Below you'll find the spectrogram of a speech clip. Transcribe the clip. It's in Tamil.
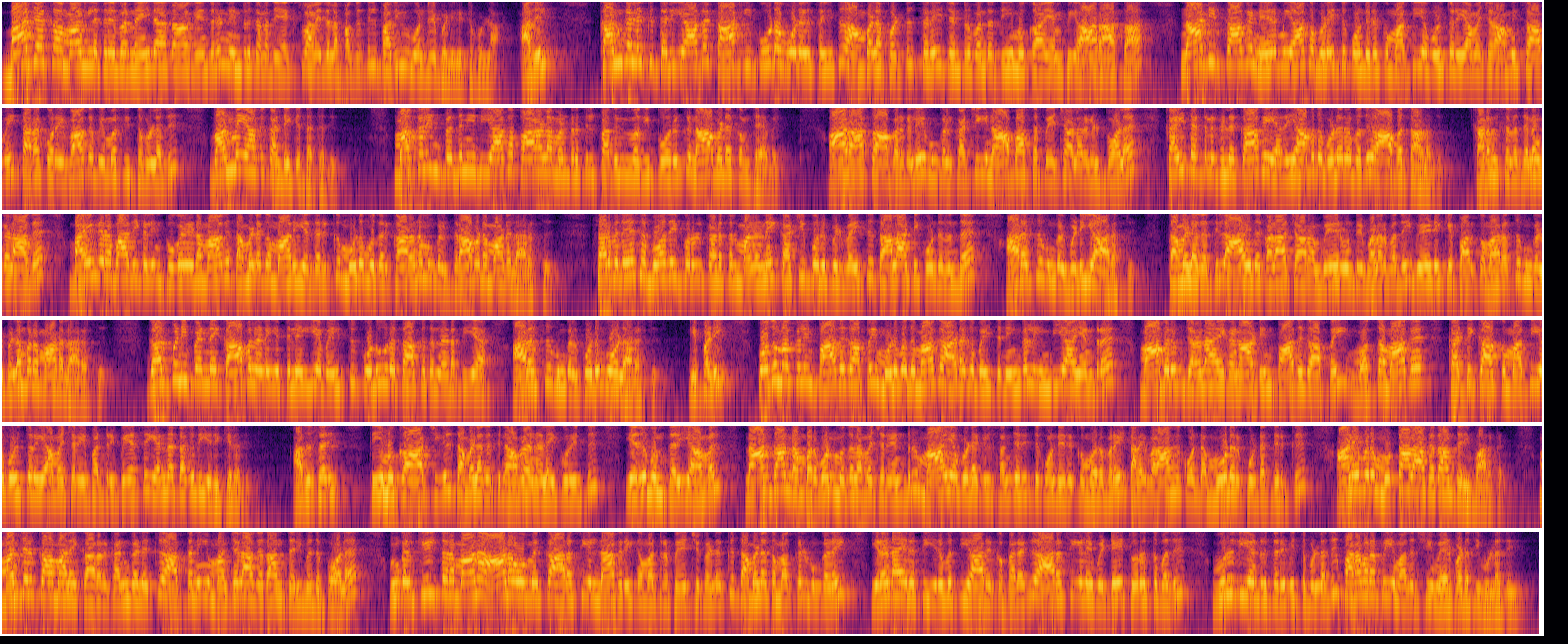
பாஜக மாநில தலைவர் நயினார் நாகேந்திரன் இன்று தனது எக்ஸ் வலைதள பக்கத்தில் பதிவு ஒன்றை வெளியிட்டுள்ளார். அதில் கண்களுக்கு தெரியாத காற்றில் கூட ஊழல் செய்து அம்பலப்பட்டு சிறை சென்று வந்த திமுக எம்பி ஆர் ராசா நாட்டிற்காக நேர்மையாக உழைத்துக் கொண்டிருக்கும் மத்திய உள்துறை அமைச்சர் அமித்ஷாவை தரக்குறைவாக விமர்சித்துள்ளது வன்மையாக கண்டிக்கத்தக்கது. மக்களின் பிரதிநிதியாக பாராளுமன்றத்தில் பதவி வகிப்போருக்கு நாவடக்கம் தேவை. ஆர் ராசா அவர்களே உங்கள் கட்சியின் ஆபாச பேச்சாளர்கள் போல கைத்தட்டல்களுக்காக எதையாவது உணருவது ஆபத்தானது. கடந்த சில தினங்களாக பயங்கரவாதிகளின் புகலிடமாக தமிழகம் மாறியதற்கு முழு முதற் காரணம் உங்கள் திராவிட மாடல் அரசு. சர்வதேச போதைப் பொருள் கடத்தல் மன்னனை கட்சி பொறுப்பில் வைத்து தாளாட்டி கொண்டிருந்த அரசு உங்கள் விடிய அரசு. தமிழகத்தில் ஆயுத கலாச்சாரம் வேரூன்றி வளர்வதை வேடிக்கை பார்க்கும் அரசு உங்கள் விளம்பர மாடல் அரசு. கர்ப்பிணி பெண்ணை காவல் நிலையத்திலேயே வைத்து கொடூர தாக்குதல் நடத்திய அரசு உங்கள் கொடுங்கோல் அரசு. இப்படி பொதுமக்களின் பாதுகாப்பை முழுவதுமாக அடகு வைத்த நீங்கள் இந்தியா என்ற மாபெரும் ஜனநாயக நாட்டின் பாதுகாப்பை மொத்தமாக கட்டிக்காக்கும் மத்திய உள்துறை அமைச்சரை பற்றி பேச என்ன தகுதி இருக்கிறது? அது சரி. திமுக ஆட்சியில் தமிழகத்தின் அவல நிலை குறித்து எதுவும் தெரியாமல் நான் தான் நம்பர் ஒன் முதலமைச்சர் என்று மாய உலகில் சஞ்சரித்துக் கொண்டிருக்கும் ஒருவரை தலைவராக கொண்ட மூடர் கூட்டத்திற்கு அனைவரும் முட்டாளாக தான் தெரிவார்கள். மஞ்சள் காமாலைக்காரர் கண்களுக்கு அத்தனையும் மஞ்சளாக தான் தெரிவது போல உங்கள் கீழ்த்தரமான ஆணவமிக்க அரசியல் நாகரிகமற்ற பேச்சுகளுக்கு தமிழக மக்கள் உங்களை இரண்டாயிரத்தி இருபத்தி ஆறுக்கு பிறகு அரசியலை விட்டே துரத்துவது உறுதி என்று தெரிவித்துள்ளது. பரபரப்பையும் அதிர்ச்சியும் ஏற்படுத்தி உள்ளது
